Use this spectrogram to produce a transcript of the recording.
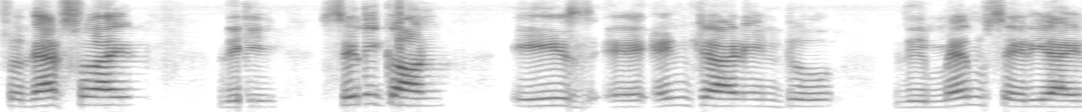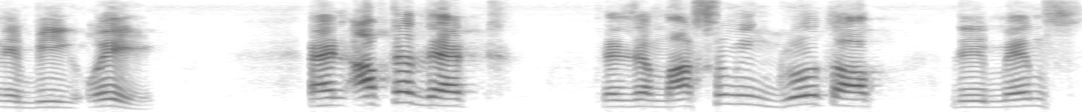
So, that is why the silicon is uh, entered into the MEMS area in a big way and after that there is a mushrooming growth of the MEMS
